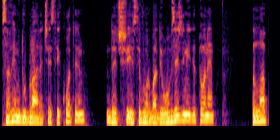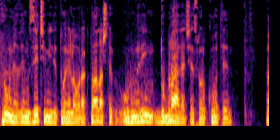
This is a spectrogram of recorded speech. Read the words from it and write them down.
să avem dublarea acestei cote, deci este vorba de 80.000 de tone, la prune avem 10.000 de tone la ora actuală, aștept, urmărim dublarea acestor cote uh,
